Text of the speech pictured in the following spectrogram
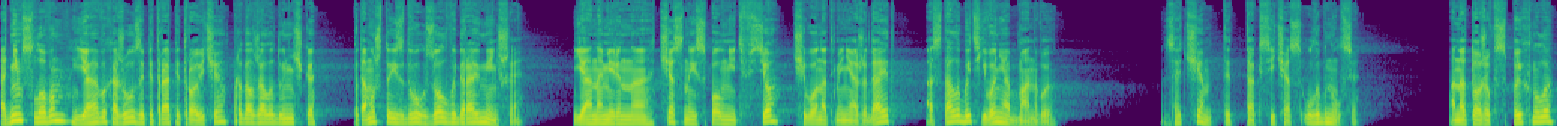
«Одним словом, я выхожу за Петра Петровича», — продолжала Дунечка, — потому что из двух зол выбираю меньшее. Я намерена честно исполнить все, чего он от меня ожидает, а стало быть, его не обманываю. «Зачем ты так сейчас улыбнулся?» Она тоже вспыхнула,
